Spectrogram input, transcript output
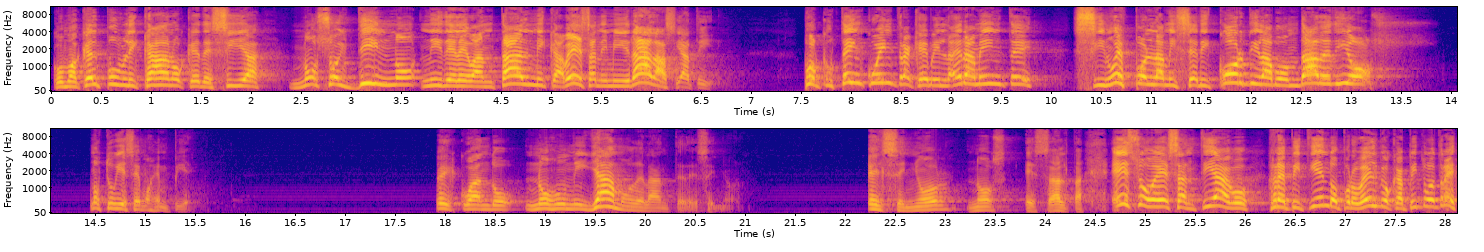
como aquel publicano que decía, no soy digno ni de levantar mi cabeza ni mirada hacia ti. Porque usted encuentra que verdaderamente, si no es por la misericordia y la bondad de Dios, no estuviésemos en pie. Es cuando nos humillamos delante del Señor, el Señor nos exalta. Eso es Santiago repitiendo Proverbios capítulo 3.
